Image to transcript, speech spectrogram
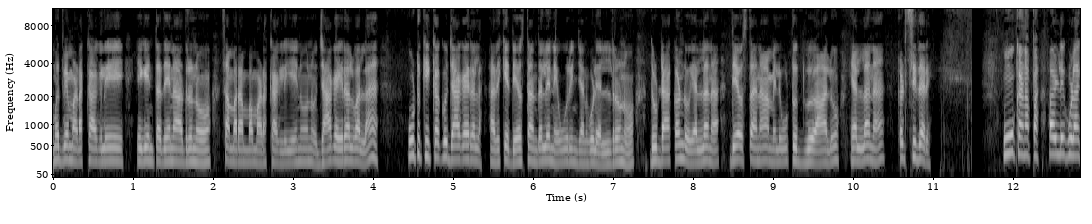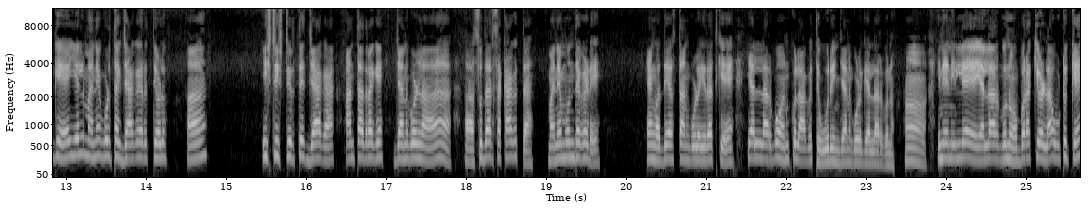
ಮದ್ವೆ ಮಾಡಕ್ಕಾಗ್ಲಿ ಈಗಿಂಥದ್ದೇನಾದ್ರೂ ಸಮಾರಂಭ ಮಾಡಕ್ಕಾಗ್ಲಿ ಏನೂ ಜಾಗ ಇರಲ್ವಲ್ಲ? ಊಟಕ್ಕೆ ಇಕ್ಕಕ್ಕೂ ಜಾಗ ಇರಲ್ಲ. ಅದಕ್ಕೆ ದೇವಸ್ಥಾನದಲ್ಲೇ ಊರಿನ ಜನಗಳು ಎಲ್ಲರೂ ದುಡ್ಡು ಹಾಕೊಂಡು ಎಲ್ಲನ ದೇವಸ್ಥಾನ, ಆಮೇಲೆ ಊಟದ ಹಾಲು ಎಲ್ಲನ ಕಟ್ಸಿದ್ದಾರೆ. ಹ್ಞೂ ಕಣಪ್ಪ, ಹಳ್ಳಿಗಳಿಗೆ ಎಲ್ಲಿ ಮನೆಗಳ್ತಾಗ ಜಾಗ ಇರುತ್ತೆ ಹೇಳು ಹಾಂ ಇಷ್ಟಿಷ್ಟು ಇರ್ತೈತೆ ಜಾಗ ಅಂಥದ್ರಾಗೆ ಜನಗಳನ್ನ ಸುಧಾರ್ಸಕ್ಕಾಗುತ್ತಾ? ಮನೆ ಮುಂದೆಗಡೆ. ಹೆಂಗೋ ದೇವಸ್ಥಾನಗಳು ಇರೋದಕ್ಕೆ ಎಲ್ಲರಿಗೂ ಅನುಕೂಲ ಆಗುತ್ತೆ ಊರಿನ ಜನಗಳಿಗೆ ಎಲ್ಲರಿಗೂ ಹಾಂ ಇನ್ನೇನು ಇಲ್ಲೇ ಎಲ್ಲರಿಗೂ ಬರೋಕ್ಕೆ ಹೇಳ ಊಟಕ್ಕೆ?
